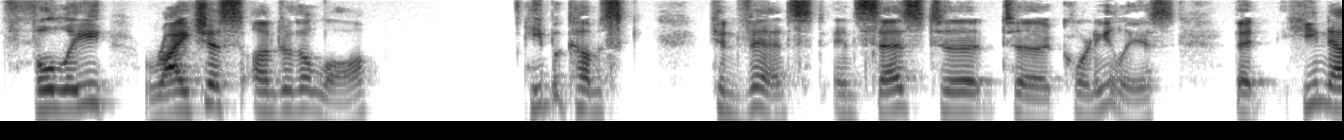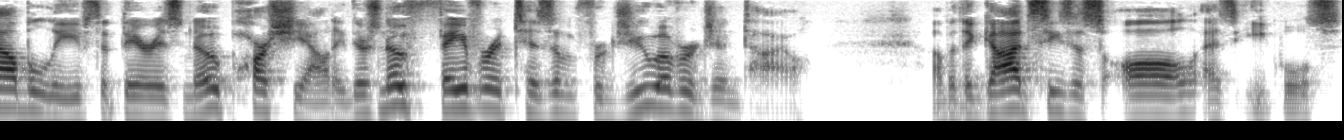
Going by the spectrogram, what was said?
fully righteous under the law. He becomes convinced and says to, to Cornelius that he now believes that there is no partiality, there's no favoritism for Jew over Gentile, uh, but that God sees us all as equals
